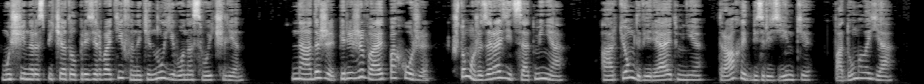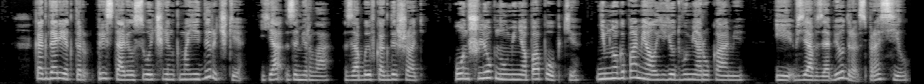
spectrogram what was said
Мужчина распечатал презерватив и натянул его на свой член. Надо же, переживает, похоже, что может заразиться от меня. А Артем доверяет мне, трахает без резинки, подумала я. Когда ректор приставил свой член к моей дырочке, я замерла, забыв, как дышать. Он шлепнул меня по попке, немного помял ее двумя руками и, взяв за бедра, спросил.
